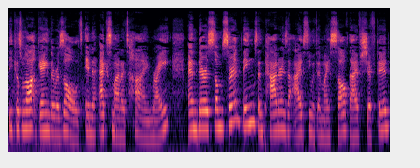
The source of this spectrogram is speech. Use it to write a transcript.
because we're not getting the results in an X amount of time, right? And there's some certain things and patterns that I've seen within myself that I've shifted,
